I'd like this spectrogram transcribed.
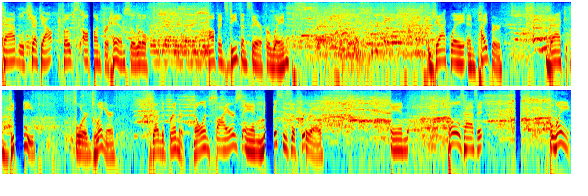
Tab will check out. Folks on for him. So a little offense defense there for Wayne. Jackway and Piper back deep for Dwenger to guard the perimeter. Nolan fires and misses the free throw. And Tolles has it for Wayne.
